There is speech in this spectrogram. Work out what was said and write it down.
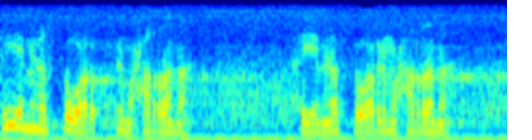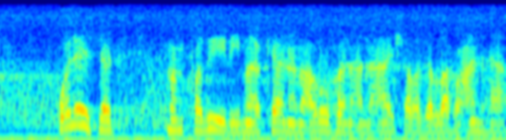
هي من الصور المحرمة. هي من الصور المحرمة. وليست من قبيل ما كان معروفا عن عائشة رضي الله عنها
